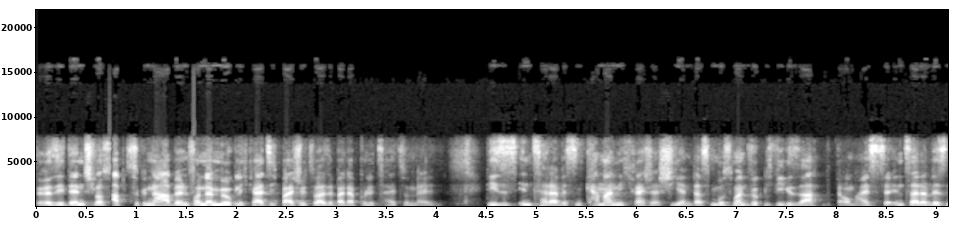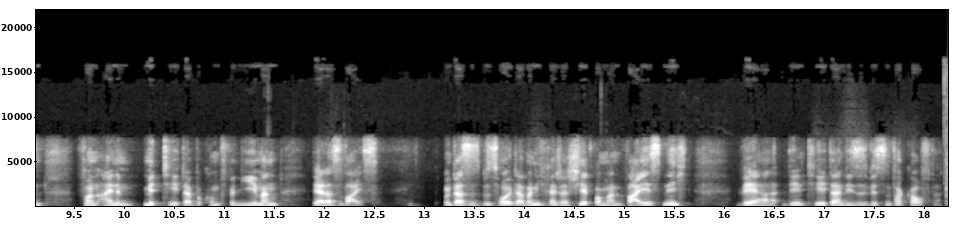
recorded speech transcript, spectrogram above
Residenzschloss abzugnabeln von der Möglichkeit, sich beispielsweise bei der Polizei zu melden. Dieses Insiderwissen kann man nicht recherchieren. Das muss man wirklich, wie gesagt, darum heißt es ja Insiderwissen, von einem Mittäter bekommen, von jemandem, der das weiß. Und das ist bis heute aber nicht recherchiert worden. Man weiß nicht, wer den Tätern dieses Wissen verkauft hat.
